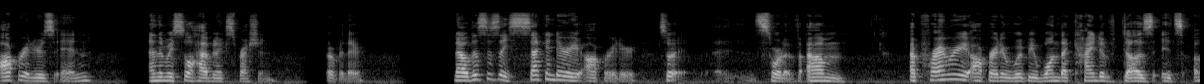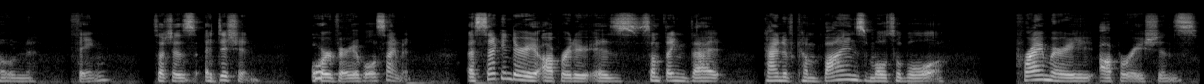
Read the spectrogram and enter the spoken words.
operators in, and then we still have an expression over there. Now this is a secondary operator, so uh, sort of. Um, a primary operator would be one that kind of does its own thing, such as addition or variable assignment. A secondary operator is something that kind of combines multiple primary operations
